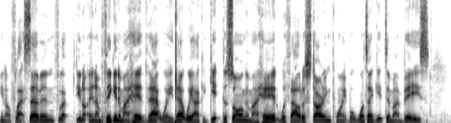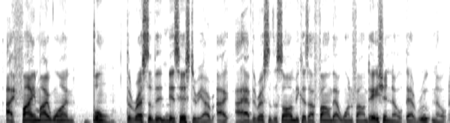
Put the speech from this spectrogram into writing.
you know, flat seven, flat, you know, and I'm thinking in my head that way. That way I could get the song in my head without a starting point. But once I get to my bass, I find my one, boom, the rest of it mm. is history. I, I, I have the rest of the song because I found that one foundation note, that root note.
